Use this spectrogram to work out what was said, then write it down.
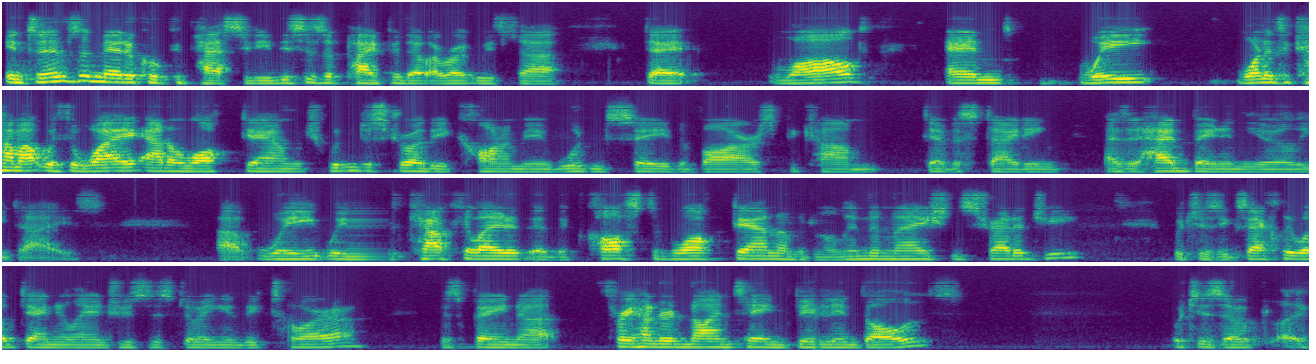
in terms of medical capacity, this is a paper that I wrote with uh, Dave Wild, and we wanted to come up with a way out of lockdown which wouldn't destroy the economy and wouldn't see the virus become devastating as it had been in the early days. Uh, we we calculated that the cost of lockdown of an elimination strategy, which is exactly what Daniel Andrews is doing in Victoria, has been uh, $319 billion, which is a, a,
